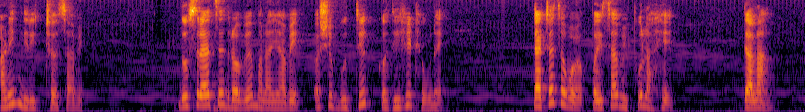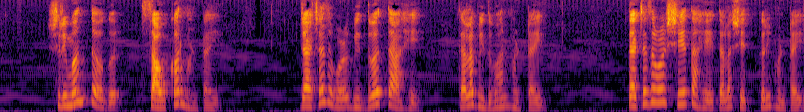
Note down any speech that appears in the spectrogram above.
आणि निरीच्छ असावे. दुसऱ्याचे द्रव्य मला यावे अशी बुद्धी कधीही ठेवू नये. त्याच्याजवळ पैसा विपुल आहे. त्याला श्रीमंत अगर सावकार म्हणता येईल. ज्याच्याजवळ विद्वत्ता आहे त्याला विद्वान म्हणता येईल. त्याच्याजवळ शेत आहे त्याला शेतकरी म्हणता येईल.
